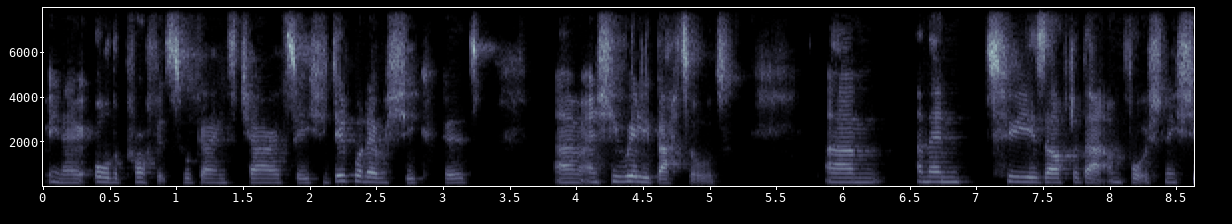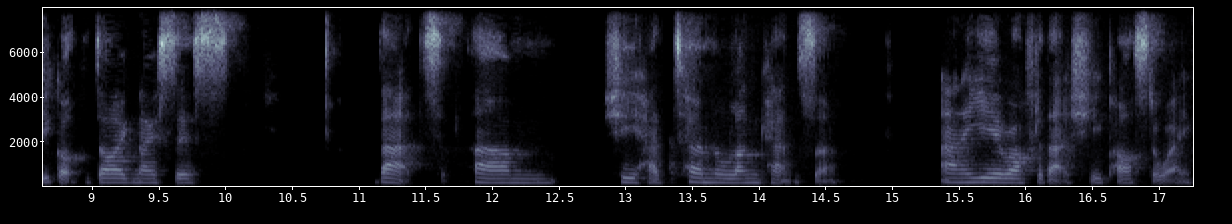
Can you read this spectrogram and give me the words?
you know, all the profits were going to charity. She did whatever she could um, and she really battled. Um, and then two years after that, unfortunately, she got the diagnosis that she had terminal lung cancer and a year after that, she passed away.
